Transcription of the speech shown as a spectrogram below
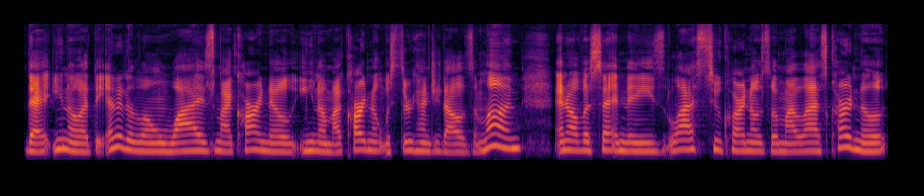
that, you know, at the end of the loan, why is my car note, you know, my car note was $300 a month. And all of a sudden, these last two car notes on my last car note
